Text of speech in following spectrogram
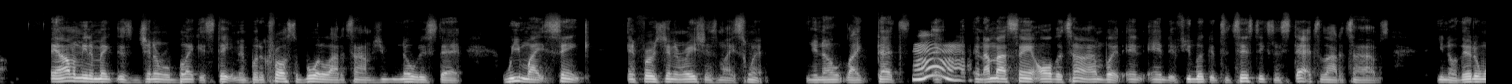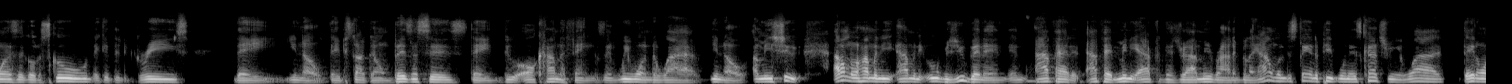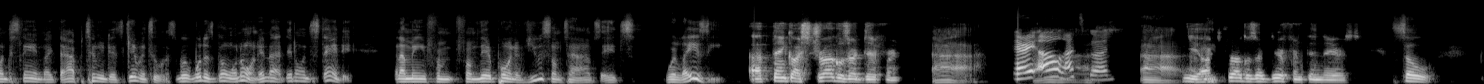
and I don't mean to make this general blanket statement, but across the board, a lot of times you notice that we might sink and first generations might swim. You know, like that's Mm. and I'm not saying all the time, but and and if you look at statistics and stats, a lot of times, you know, they're the ones that go to school, they get the degrees, they, you know, they start their own businesses, they do all kind of things, and we wonder why, you know, I mean, shoot, I don't know how many how many Ubers you've been in, and I've had it, I've had many Africans drive me around and be like, I don't understand the people in this country and why they don't understand like the opportunity that's given to us. What, what is going on? They're not, they don't understand it. And I mean, from from their point of view, sometimes it's we're lazy. I think our struggles are different. Ah, Very. Oh, that's Ah. good. ah. I Yeah, our struggles are different than theirs. So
